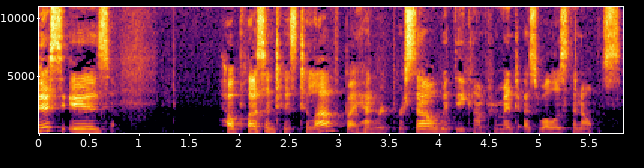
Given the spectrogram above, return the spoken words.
This is How Pleasant Is to Love by Henry Purcell with the accompaniment as well as the notes.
